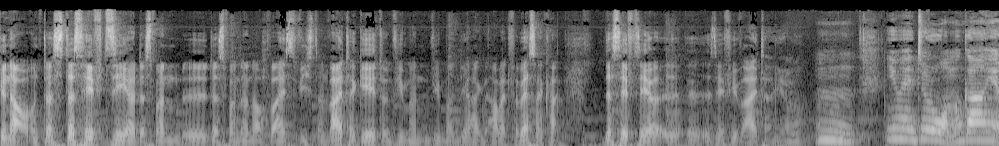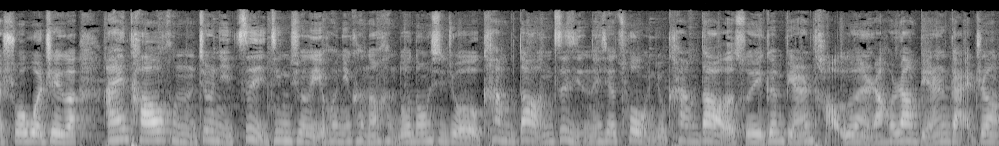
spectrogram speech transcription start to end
genau, und das, das hilft sehr, dass man, äh, dass man dann auch weiß, wie es dann weitergeht und wie man, wie man die eigene Arbeit verbessern kann. Das hilft sehr, äh, äh, sehr viel weiter, ja. 嗯，因为就是我们刚刚也说过，这个 eintauchen 就是你自己进去了以后，你可能很多东西就看不到，你自己的那些错误你就看不到了，所以跟别人讨论，然后让别人改正，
